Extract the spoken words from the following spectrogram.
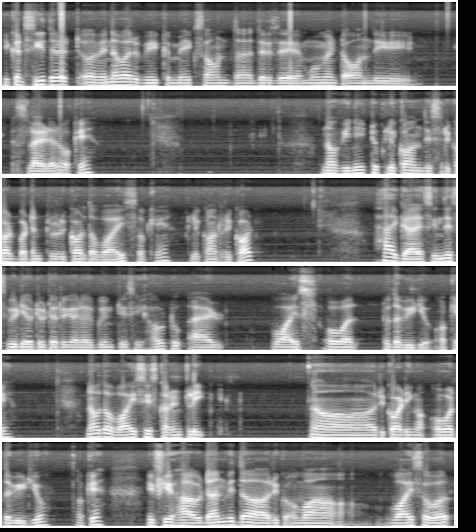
You can see that uh, whenever we make sound the, there is a movement on the slider okay? Now we need to click on this record button to record the voice okay? Click on record Hi guys, in this video tutorial you are going to see how to add voice over to the video, okay? Now the voice is currently uh, recording over the video, okay? If you have done with the uh, voice over,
